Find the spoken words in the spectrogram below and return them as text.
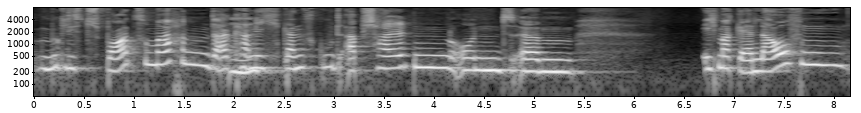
möglichst Sport zu machen. Da kann ich ganz gut abschalten und ähm, ich mag gern laufen.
